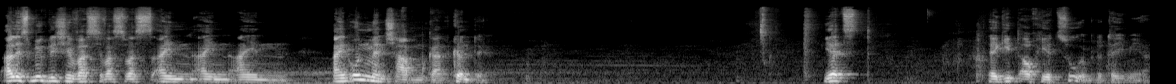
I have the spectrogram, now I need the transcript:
alles Mögliche, was, was, was ein, ein, ein, ein Unmensch haben kann, könnte. Jetzt, er gibt auch hier zu, Ibn Taymiyyah.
